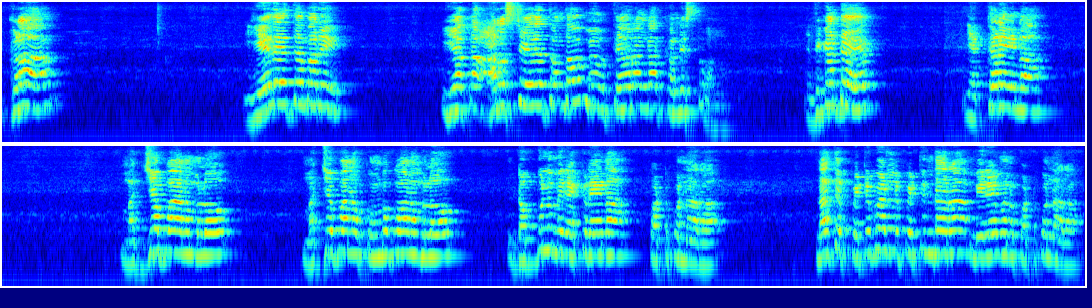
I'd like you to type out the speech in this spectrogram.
ఇక్కడ ఏదైతే మరి ఈ యొక్క అరెస్ట్ ఏదైతే ఉందో మేము తీవ్రంగా ఖండిస్తూ ఉన్నాం. ఎందుకంటే ఎక్కడైనా మద్యపానంలో మద్యపాన కుంభకోణంలో డబ్బులు మీరు ఎక్కడైనా పట్టుకున్నారా? లేకపోతే పెట్టుబడులు పెట్టిన ద్వారా మీరేమైనా పట్టుకున్నారా?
